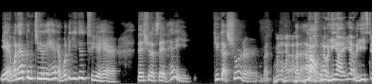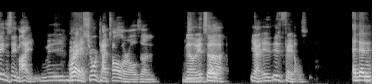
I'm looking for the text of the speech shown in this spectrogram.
Yeah, what happened to your hair? What did you do to your hair? They should have said, "Hey, you got shorter, but but uh, no, no, he uh, yeah, he stayed the same height. Martin right. Short got taller all of a sudden. No, mm-hmm. it's so, uh, yeah, it, it fails. And then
